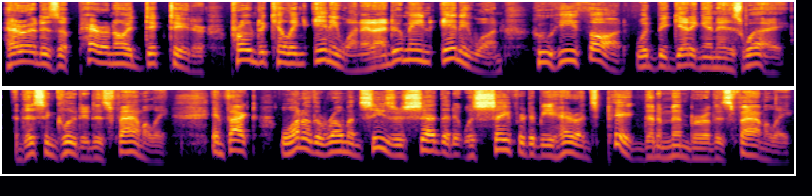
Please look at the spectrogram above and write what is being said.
Herod is a paranoid dictator, prone to killing anyone, and I do mean anyone, who he thought would be getting in his way. And this included his family. In fact, one of the Roman Caesars said that it was safer to be Herod's pig than a member of his family.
